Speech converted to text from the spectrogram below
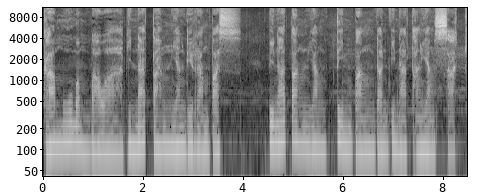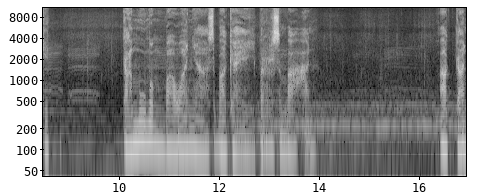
Kamu membawa binatang yang dirampas, binatang yang timpang dan binatang yang sakit. Kamu membawanya sebagai persembahan. Akan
